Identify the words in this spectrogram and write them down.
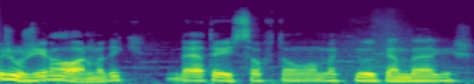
Zsuzsi a harmadik, de hát ő is softon van, meg Külkenberg is.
